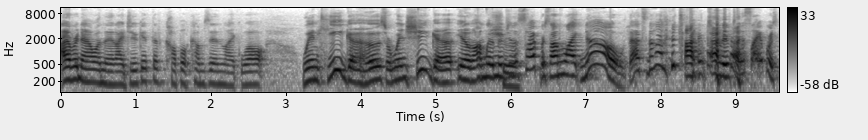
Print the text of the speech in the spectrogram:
Every now and then, I do get the couple comes in like, well, when he goes or when she goes, you know, I'm going to move to the Cypress. I'm like, no, that's not the time to move to the Cypress.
